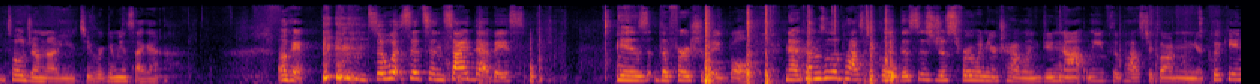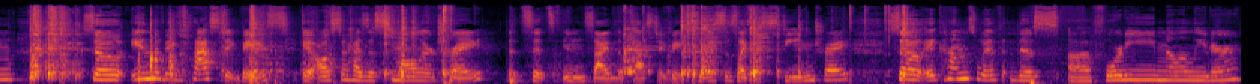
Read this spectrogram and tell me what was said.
I told you I'm not a YouTuber, give me a second. Okay, so what sits inside that base is the first big bowl. Now it comes with a plastic lid. This is just for when you're traveling. Do not leave the plastic on when you're cooking. So in the big plastic base, it also has a smaller tray that sits inside the plastic base. So this is like a steam tray. So it comes with this uh, 40 milliliter,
